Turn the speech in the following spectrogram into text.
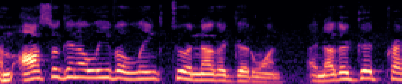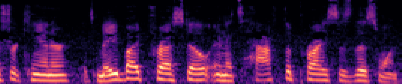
I'm also gonna leave a link to another good one, another good pressure canner. It's made by Presto and it's half the price as this one.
